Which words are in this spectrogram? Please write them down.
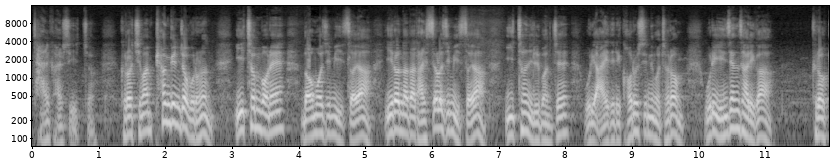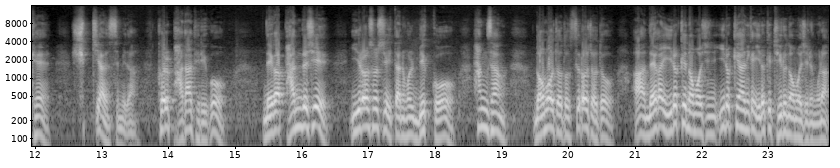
잘 갈 수 있죠. 그렇지만 평균적으로는 2000번의 넘어짐이 있어야 일어나다 다시 쓰러짐이 있어야 2001번째 우리 아이들이 걸을 수 있는 것처럼 우리 인생살이가 그렇게 쉽지 않습니다. 그걸 받아들이고 내가 반드시 일어설 수 있다는 걸 믿고 항상 넘어져도 쓰러져도 아, 내가 이렇게 넘어지니, 이렇게 하니까 이렇게 뒤로 넘어지는구나.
